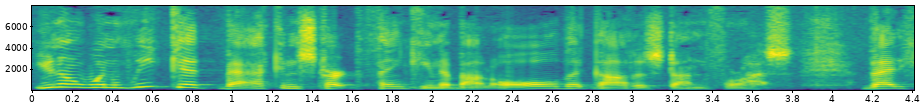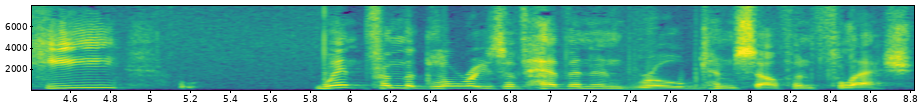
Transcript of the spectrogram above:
You know, when we get back and start thinking about all that God has done for us, that He went from the glories of heaven and robed himself in flesh.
